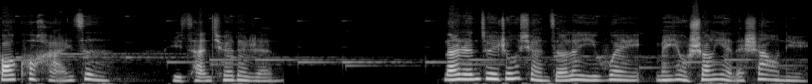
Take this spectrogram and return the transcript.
包括孩子与残缺的人。男人最终选择了一位没有双眼的少女，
